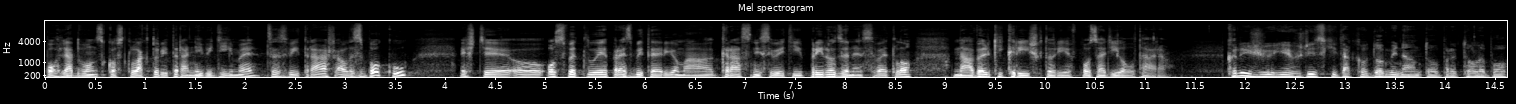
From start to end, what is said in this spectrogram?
pohľad von z kostola, ktorý teda nevidíme cez vitráž, ale z boku ešte osvetľuje presbytérium a krásne svieti prirodzené svetlo na veľký kríž, ktorý je v pozadí oltára. Kríž je vždycky takou dominantou preto, lebo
